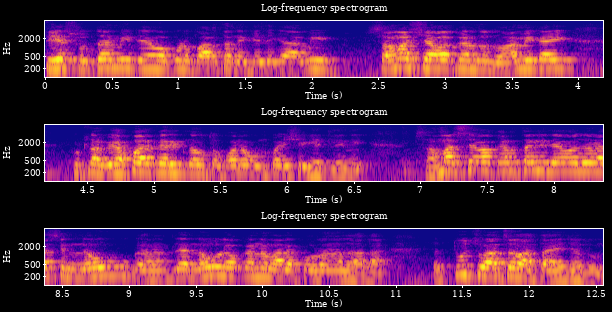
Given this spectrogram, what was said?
ते सुद्धा मी देवापुढे प्रार्थना केली की आम्ही समाजसेवा करत होतो. आम्ही काही कुठला व्यापार करीत नव्हतो कोणाकडून पैसे घेतले नाही. समाजसेवा करताना देवा जर असे नऊ घरातल्या नऊ लोकांना मला कोरोना झाला तर तूच वाचव आता याच्यातून.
